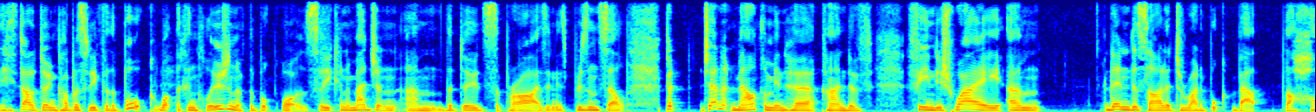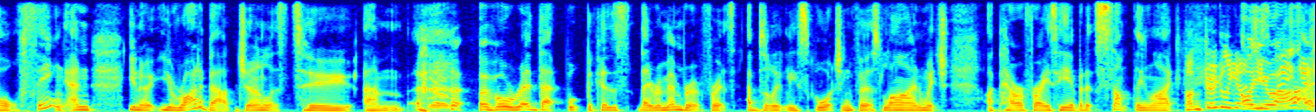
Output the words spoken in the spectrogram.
he started doing publicity for the book what the conclusion of the book was. So you can imagine um, the dude's surprise in his prison cell. But Janet Malcolm, in her kind of fiendish way, um, then decided to write a book about the whole thing. And, you know, you're right about journalists who um, have all read that book because they remember it for its absolutely scorching first line, which I paraphrase here, but it's something like I'm Googling it Oh, you you are? yes.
